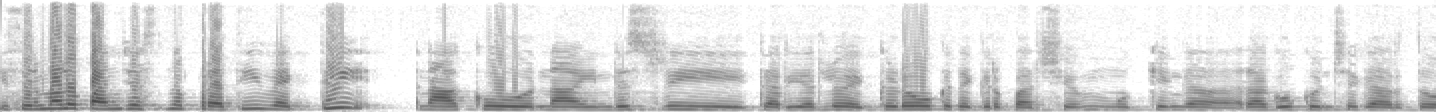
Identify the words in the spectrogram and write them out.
ఈ సినిమాలో పనిచేస్తున్న ప్రతి వ్యక్తి నాకు నా ఇండస్ట్రీ కెరియర్లో ఎక్కడో ఒక దగ్గర పరిచయం. ముఖ్యంగా రఘు కుంచె గారితో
